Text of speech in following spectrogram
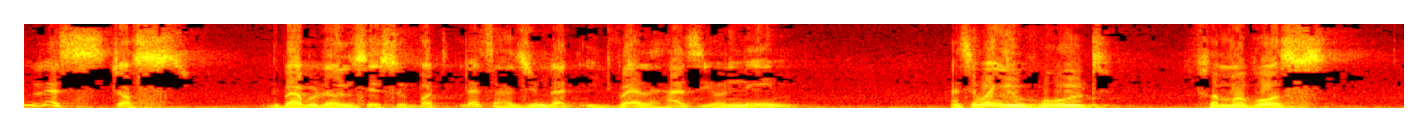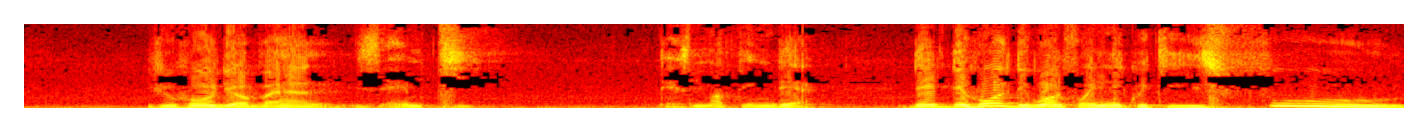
let's just, the Bible doesn't say so, but let's assume that each vial has your name. And so when you hold, some of us, if you hold your vial, it's empty. There's nothing there. They, they hold the one for iniquity is full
